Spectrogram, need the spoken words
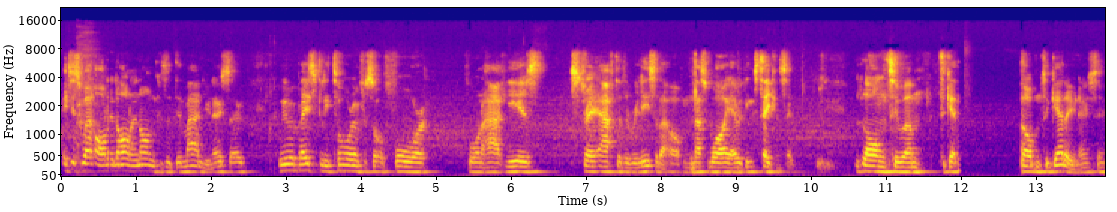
it, just went on and on and on because of demand, you know. So we were basically touring for sort of four, four and a half years straight after the release of that album. And that's why everything's taken so long to um to get the album together, you know. So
